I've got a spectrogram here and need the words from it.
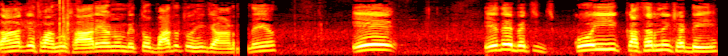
ਤਾਂ ਕਿ ਤੁਹਾਨੂੰ ਸਾਰਿਆਂ ਨੂੰ ਮੇਰੇ ਤੋਂ ਵੱਧ ਤੁਸੀਂ ਜਾਣਦੇ ਆ ਇਹ, ਇਹਦੇ ਵਿੱਚ ਕੋਈ ਕਸਰ ਨਹੀਂ ਛੱਡੀ।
